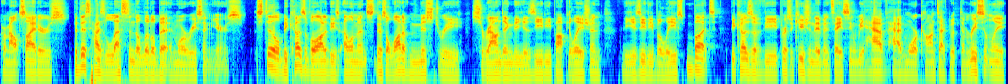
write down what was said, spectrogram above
from outsiders. But this has lessened a little bit in more recent years still, because of a lot of these elements, there's a lot of mystery surrounding the Yazidi population, the Yazidi beliefs, but because of the persecution they've been facing, we have had more contact with them recently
